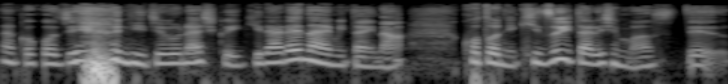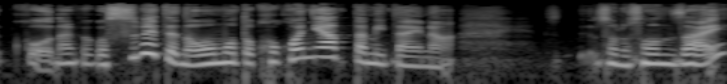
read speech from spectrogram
なんかこう自由に 自分らしく生きられないみたいなことに気づいたりします。で、こうなんかこう全ての大元ここにあったみたいな、その存在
